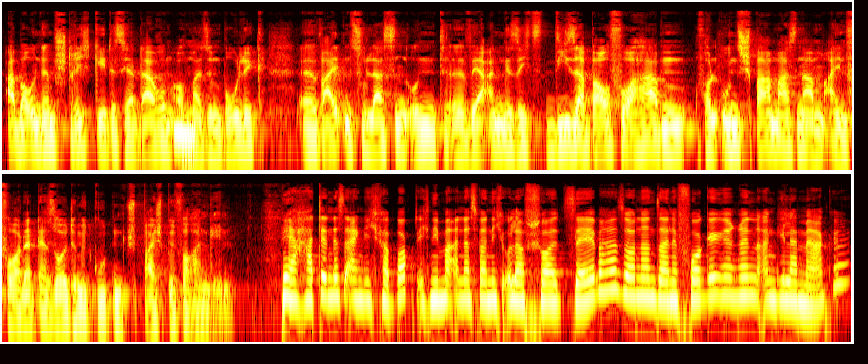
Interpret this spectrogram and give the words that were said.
aber unterm Strich geht es ja darum, auch mal Symbolik äh, walten zu lassen. Und äh, wer angesichts dieser Bauvorhaben von uns Sparmaßnahmen einfordert, der sollte mit gutem Beispiel vorangehen. Wer hat denn das eigentlich verbockt? Ich nehme an, das war nicht Olaf Scholz selber, sondern seine Vorgängerin Angela Merkel?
